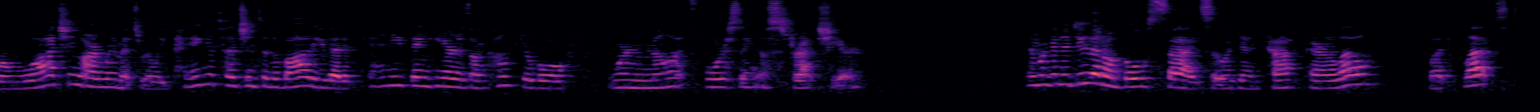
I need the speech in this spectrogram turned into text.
we're watching our limits, really paying attention to the body that if anything here is uncomfortable, we're not forcing a stretch here. And we're going to do that on both sides. So again, calf parallel, foot flexed,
